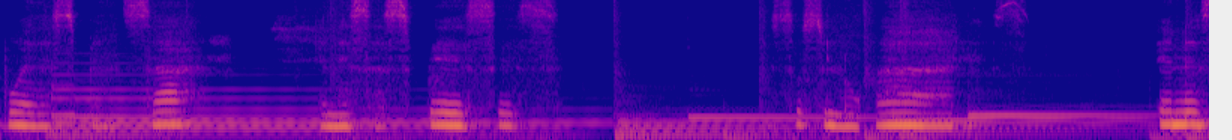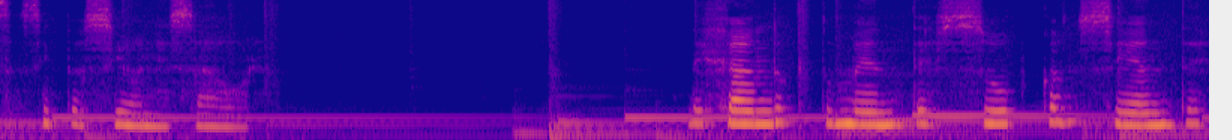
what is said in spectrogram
puedes pensar en esas veces, esos lugares, en esas situaciones ahora. Dejando que tu mente subconsciente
